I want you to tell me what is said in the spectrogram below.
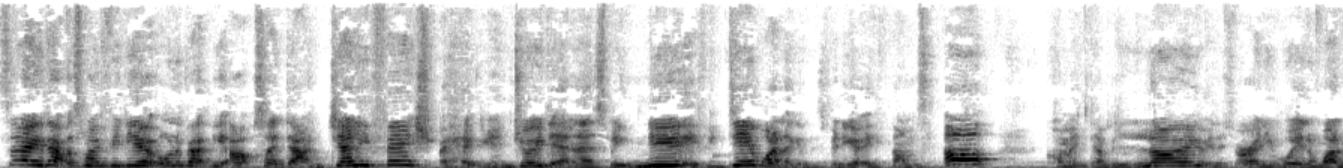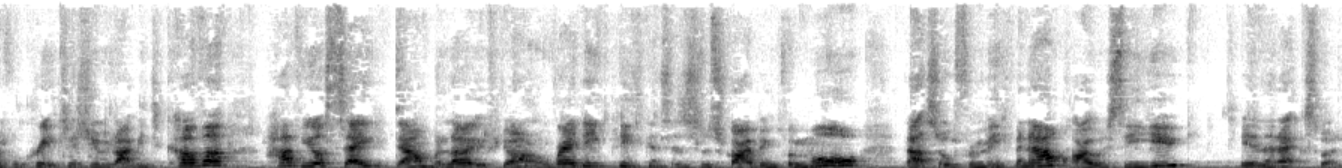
So that was my video all about the upside down jellyfish. I hope you enjoyed it and learned something new. If you did, why not give this video a thumbs up, comment down below, and if there are any weird and wonderful creatures you would like me to cover, have your say down below. If you aren't already, please consider subscribing for more. That's all from me for now. I will see you in the next one.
